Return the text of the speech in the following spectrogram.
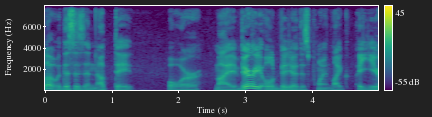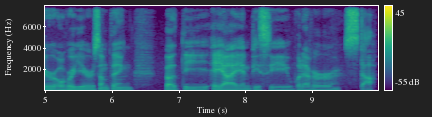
Hello, this is an update for my very old video at this point, like a year, over a year or something, about the AI, NPC, whatever stuff.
